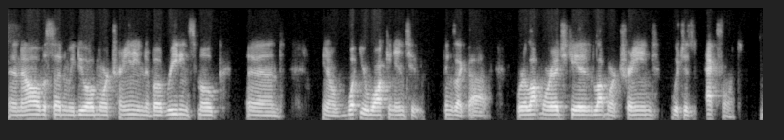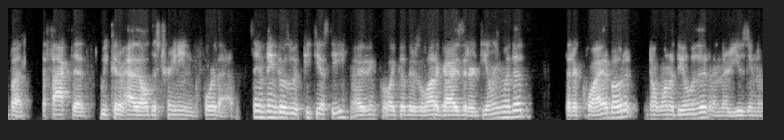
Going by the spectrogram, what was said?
And now all of a sudden we do all more training about reading smoke and you know what you're walking into, things like that. We're a lot more educated, a lot more trained, which is excellent. But the fact that we could have had all this training before that. Same thing goes with PTSD. I think like there's a lot of guys that are dealing with it that are quiet about it, don't want to deal with it, and they're using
